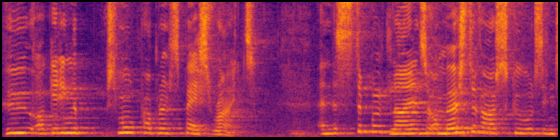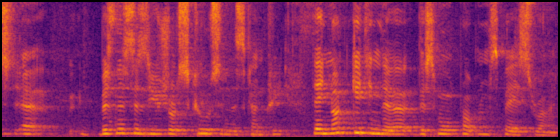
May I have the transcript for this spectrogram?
who are getting the small problem space right. And the stippled lines are most of our schools, in, uh, business as usual schools in this country, they're not getting the, the small problem space right.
